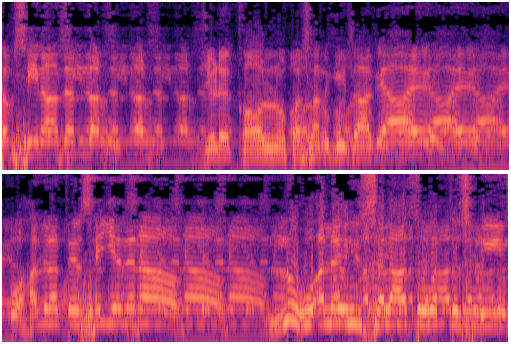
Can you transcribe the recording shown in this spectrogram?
تفسیراں دے اندر جڑے قول نو پسند کیتا گیا ہے، وہ حضرت سیدنا نوح علیہ الصلوۃ والتسلیم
